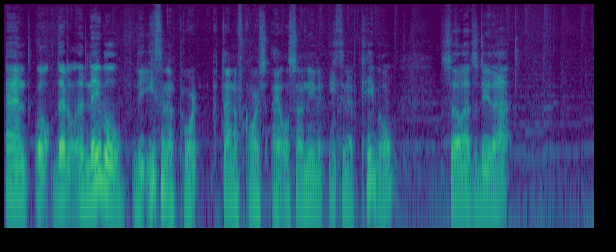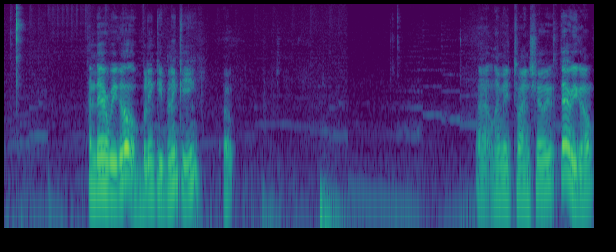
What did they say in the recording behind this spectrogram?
And well, that'll enable the Ethernet port. But then of course, I also need an Ethernet cable. So let's do that. And there we go, blinky blinky. Oh. Uh, let me try and show you. There we go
